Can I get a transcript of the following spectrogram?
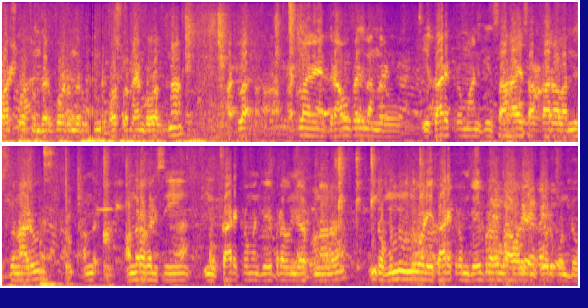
వార్షికోత్సవం జరుపుకోవడం జరుగుతుంది. పోస్టల్ బ్యాంకు వలన అట్లా అట్లానే గ్రామ ప్రజలందరూ ఈ కార్యక్రమానికి సహాయ సహకారాలు అందిస్తున్నారు. అంద- అందరూ కలిసి ఈ కార్యక్రమం జయప్రదం చేస్తున్నారు. ఇంకా ముందు ముందు కూడా ఈ కార్యక్రమం జయప్రదం కావాలని కోరుకుంటూ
